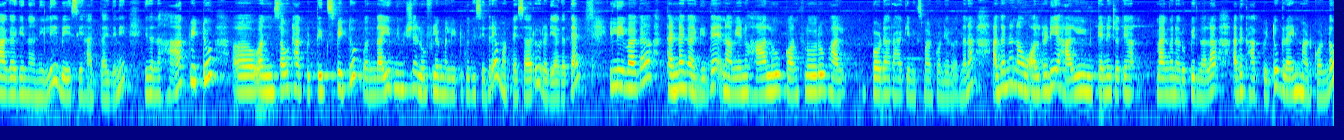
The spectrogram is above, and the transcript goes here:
ಹಾಗಾಗಿ ನಾನಿಲ್ಲಿ ಬೇಯಿಸಿ ಹಾಕ್ತಾ ಇದ್ದೀನಿ. ಇದನ್ನು ಹಾಕಿಬಿಟ್ಟು ಒಂದು ಸೌಟ್ ಹಾಕ್ಬಿಟ್ಟು ತಿರ್ಗಿಸ್ಬಿಟ್ಟು ಒಂದು ಐದು ನಿಮಿಷ ಲೋ ಫ್ಲೇಮಲ್ಲಿ ಇಟ್ಟು ಕುದಿಸಿದರೆ ಮೊಟ್ಟೆ ಸಾರು ರೆಡಿ ಆಗುತ್ತೆ. ಇಲ್ಲಿ ಇವಾಗ ತಣ್ಣಗಾಗಿದೆ, ನಾವೇನು ಹಾಲು ಕಾರ್ನ್ಫ್ಲೋರು ಹಾಲು ಪೌಡರ್ ಹಾಕಿ ಮಿಕ್ಸ್ ಮಾಡ್ಕೊಂಡಿರೋದನ್ನ ಅದನ್ನು ನಾವು ಆಲ್ರೆಡಿ ಹಾಲಿನ ಕೆನೆ ಜೊತೆ ಮ್ಯಾಂಗೋನ ರುಬ್ಬಿದ್ನಲ್ಲ, ಅದಕ್ಕೆ ಹಾಕಿಬಿಟ್ಟು ಗ್ರೈಂಡ್ ಮಾಡಿಕೊಂಡು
